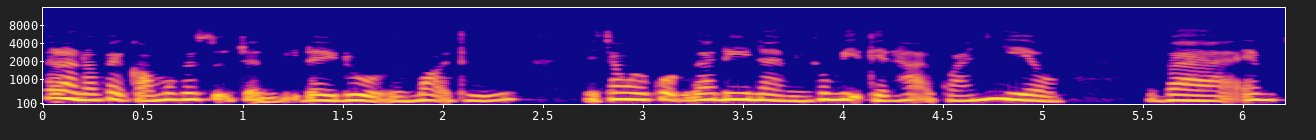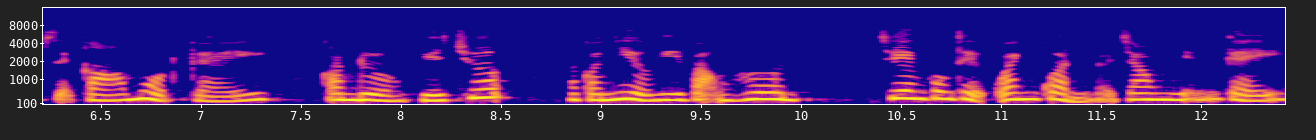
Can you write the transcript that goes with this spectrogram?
Tức là nó phải có một cái sự chuẩn bị đầy đủ về mọi thứ. Để trong cái cuộc ra đi này mình không bị thiệt hại quá nhiều, và em sẽ có một cái con đường phía trước, nó có nhiều hy vọng hơn. Chứ em không thể quanh quẩn ở trong những cái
